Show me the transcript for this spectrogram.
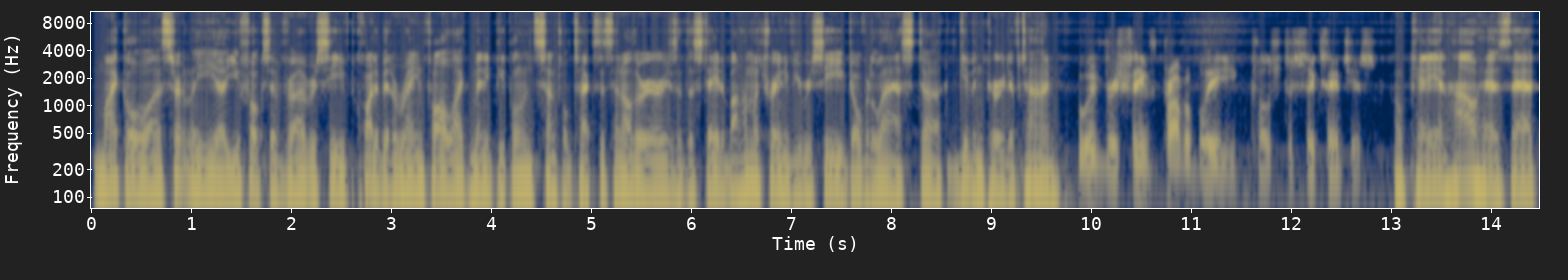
Michael, uh, certainly uh, you folks have uh, received quite a bit of rainfall, like many people in Central Texas and other areas of the state. About how much rain have you received over the last uh, given period of time? We've received probably close to six inches. Okay, and how has that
